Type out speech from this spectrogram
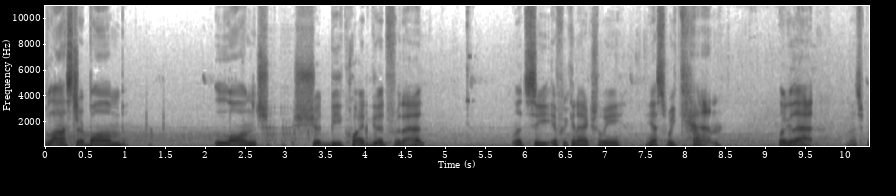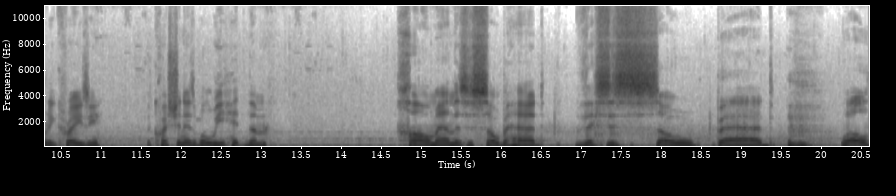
blaster bomb launch should be quite good for that. Let's see if we can actually... Yes, we can. Look at that. That's pretty crazy. The question is, will we hit them? Oh man, this is so bad. This is so bad. Well,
